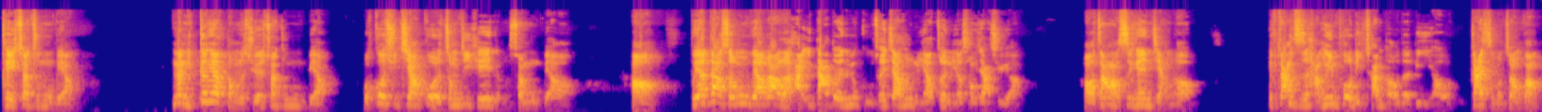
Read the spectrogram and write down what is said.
可以算出目标。那你更要懂得学会算出目标。我过去教过了中继 K 线怎么算目标哦，哦，不要到时候目标到了，还一大堆人鼓吹叫出你要追，你要冲下去哦。好，张老师跟你讲了哦，当时航运破底穿头的理由该什么状况，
